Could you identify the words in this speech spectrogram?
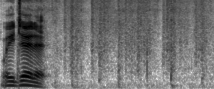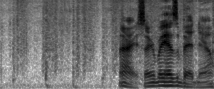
We did it. Alright, so everybody has a bed now.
